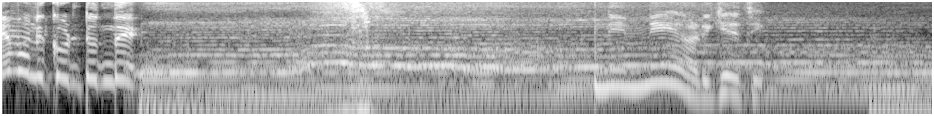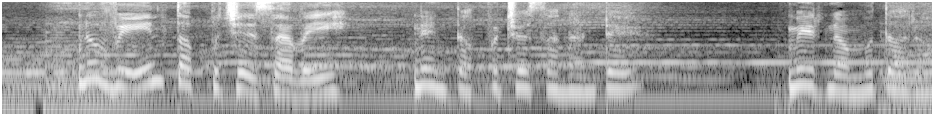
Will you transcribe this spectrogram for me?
ఏమనుకుంటుంది? నిన్నే అడిగేది. నువ్వేం తప్పు చేశావే? నేను తప్పు చేశానంటే మీరు నమ్ముతారా?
